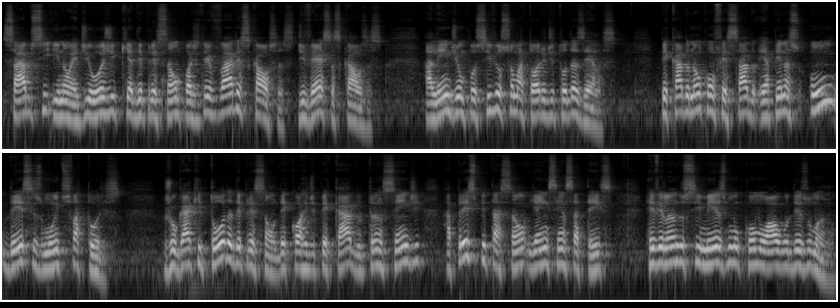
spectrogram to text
Sabe-se, e não é de hoje, que a depressão pode ter várias causas, diversas causas além de um possível somatório de todas elas. Pecado não confessado é apenas um desses muitos fatores. Julgar que toda depressão decorre de pecado transcende a precipitação e a insensatez, revelando-se mesmo como algo desumano.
